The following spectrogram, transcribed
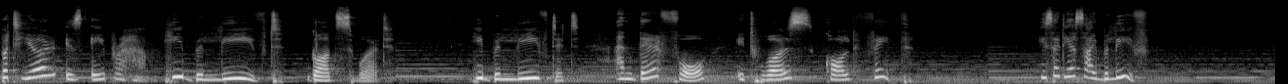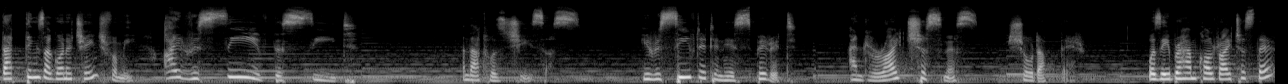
But here is Abraham. He believed God's word, he believed it, and therefore it was called faith. He said, Yes, I believe that things are going to change for me. I receive the seed. And that was Jesus. He received it in his spirit, and righteousness showed up there. Was Abraham called righteous there?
